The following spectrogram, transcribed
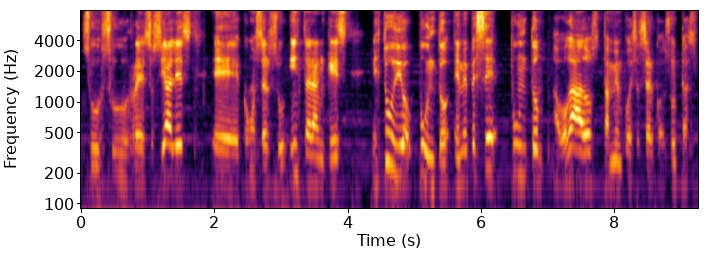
sus redes sociales, como ser su Instagram, que es estudio.mpc.abogados. También puedes hacer consultas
